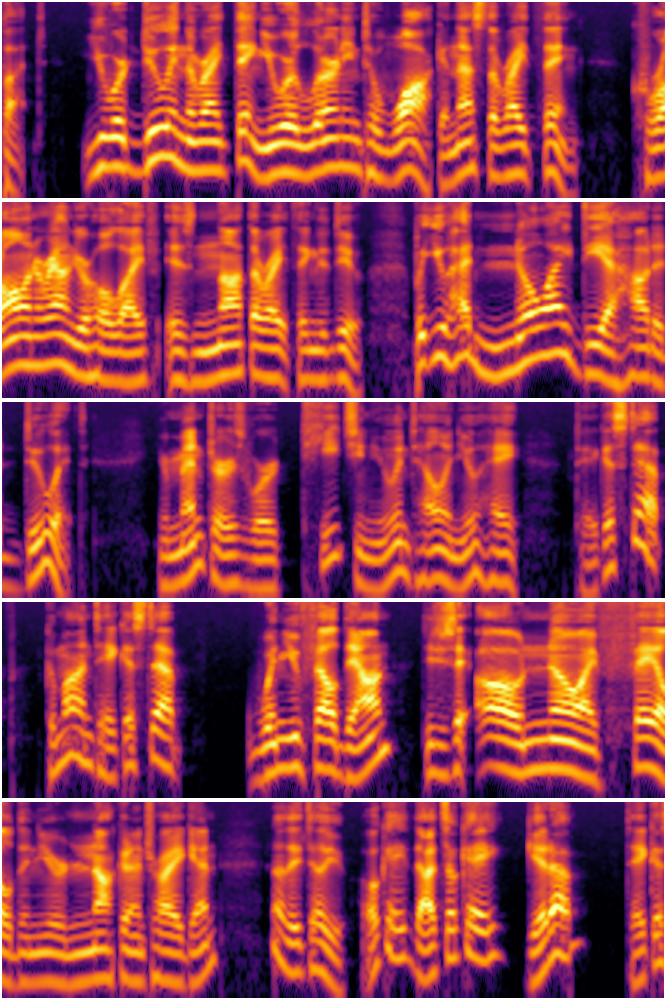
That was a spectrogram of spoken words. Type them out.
But you were doing the right thing. You were learning to walk, and that's the right thing. Crawling around your whole life is not the right thing to do. But you had no idea how to do it. Your mentors were teaching you and telling you, hey, take a step. Come on, take a step. When you fell down, did you say, oh no, I failed and you're not going to try again? No, they tell you, okay, that's okay. Get up, take a,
